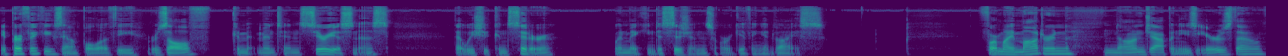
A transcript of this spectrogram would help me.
a perfect example of the resolve, commitment, and seriousness that we should consider when making decisions or giving advice. For my modern, non Japanese ears, though,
